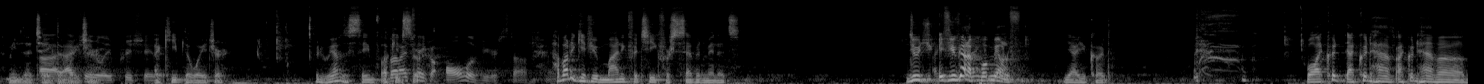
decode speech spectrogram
that means I take Uh, the I wager. really appreciate I keep the wager. Dude, we have the same How fucking. about I take all of your stuff? man? How about I give you mining fatigue for seven minutes? Dude, you- if you're gonna put me on, f- yeah, you could. well, I could, I could have, I could have a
